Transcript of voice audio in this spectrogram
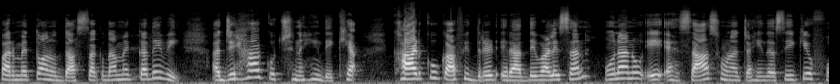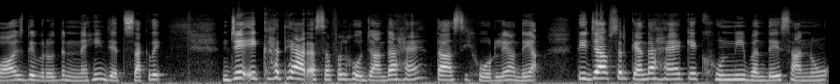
ਪਰ ਮੈਂ ਤੁਹਾਨੂੰ ਦੱਸ ਸਕਦਾ ਮੈਂ ਕਦੇ ਵੀ ਅਜਿਹਾ ਕੁਝ ਨਹੀਂ ਦੇਖਿਆ। ਖਾੜਕੂ ਕਾਫੀ ਦ੍ਰਿੜ ਇਰਾਦੇ ਵਾਲੇ ਸਨ। ਉਹਨਾਂ ਨੂੰ ਇਹ ਅਹਿਸਾਸ ਹੋਣਾ ਚਾਹੀਦਾ ਸੀ ਕਿ ਉਹ ਫੌਜ ਦੇ ਵਿਰੁੱਧ ਨਹੀਂ ਜਿੱਤ ਸਕਦੇ। ਜੇ ਇੱਕ ਹਥਿਆਰ ਅਸਫਲ ਹੋ ਜਾਂਦਾ ਹੈ, ਤਾਂ ਅਸੀਂ ਹੋਰ ਲਿਆਉਂਦੇ ਹਾਂ। ਤੀਜਾ ਅਫਸਰ ਕਹਿੰਦਾ ਹੈ ਕਿ ਖੂਨੀ ਬੰਦੇ ਸਾਨੂੰ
